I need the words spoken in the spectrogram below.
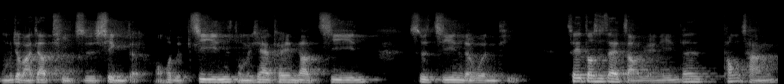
我们就把它叫体质性的，或者基因。我们现在推论到基因是基因的问题，这些都是在找原因。但是通常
